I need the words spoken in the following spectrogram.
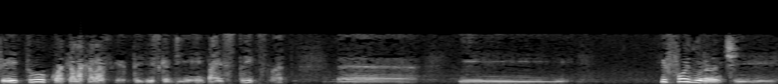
feito com aquela característica de Empire States, né, é, e, e foi durante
